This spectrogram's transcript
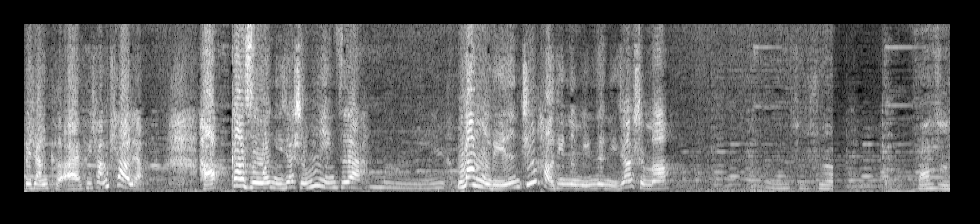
非常可爱，非常漂亮。好，告诉我你叫什么名字啊？梦林梦林，真好听的名字。你叫什么？是王子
